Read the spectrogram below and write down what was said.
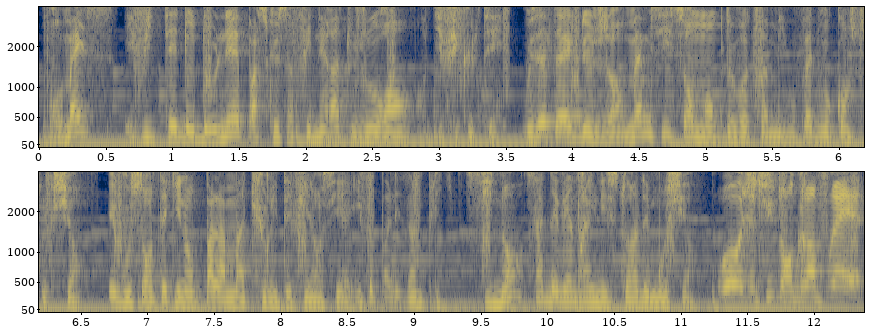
promesses, évitez de donner parce que ça finira toujours en, difficulté. Vous êtes avec des gens, même s'ils sont membres de votre famille, vous faites vos constructions et vous sentez qu'ils n'ont pas la maturité financière, il ne faut pas les impliquer. Sinon, ça deviendra une histoire d'émotion. Oh, je suis ton grand frère.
